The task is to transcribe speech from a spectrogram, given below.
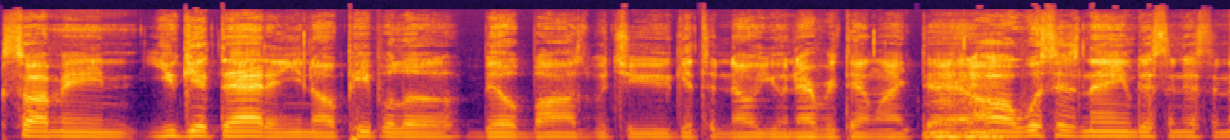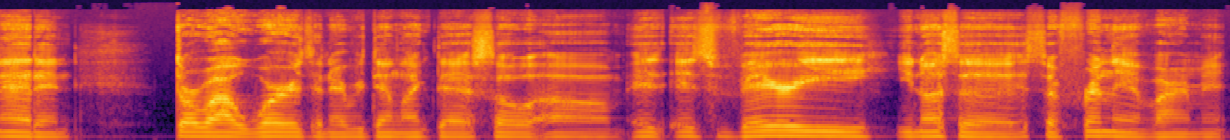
So I mean, you get that, and you know, people will build bonds with you, get to know you, and everything like that. Mm-hmm. Oh, what's his name? This and this and that, and throw out words and everything like that. So um, it, it's very, you know, it's a it's a friendly environment.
